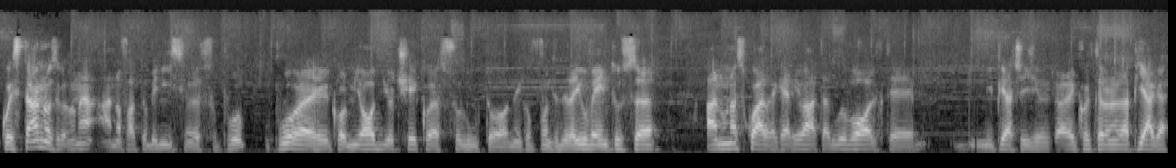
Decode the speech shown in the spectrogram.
quest'anno secondo me hanno fatto benissimo, adesso pur, pur col mio odio cieco e assoluto nei confronti della Juventus, hanno una squadra che è arrivata due volte, mi piace girare il coltello nella piaga,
